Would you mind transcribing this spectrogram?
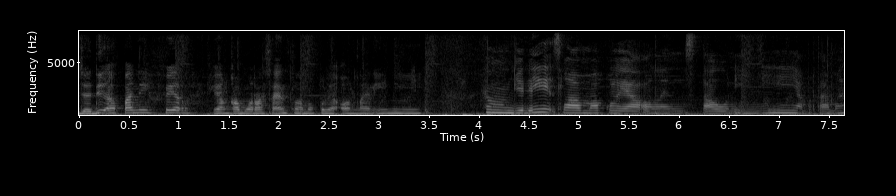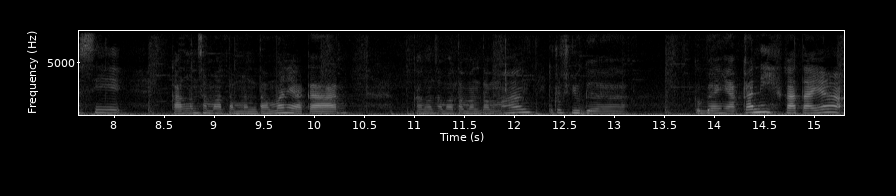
Jadi apa nih Fir yang kamu rasain selama kuliah online ini? Hmm, jadi selama kuliah online setahun ini yang pertama sih kangen sama teman-teman ya kan. Kangen sama teman-teman, terus juga kebanyakan nih katanya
